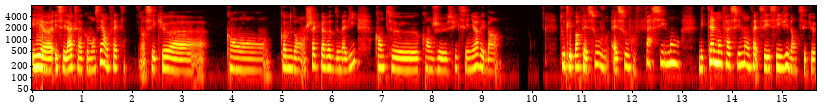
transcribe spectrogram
Et, et c'est là que ça a commencé en fait. C'est que quand, comme dans chaque période de ma vie, quand, quand je suis le Seigneur, et eh ben toutes les portes, elles s'ouvrent, elles s'ouvrent facilement, mais tellement facilement en fait, c'est évident. C'est que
